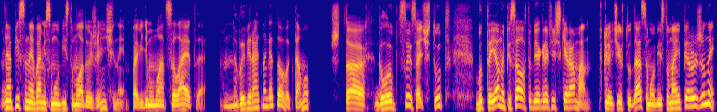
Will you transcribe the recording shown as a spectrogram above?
Описанное вами самоубийство молодой женщины, по-видимому, отсылает... Вы, вероятно, готовы к тому, что глупцы сочтут, будто я написал автобиографический роман, включив туда самоубийство моей первой жены.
